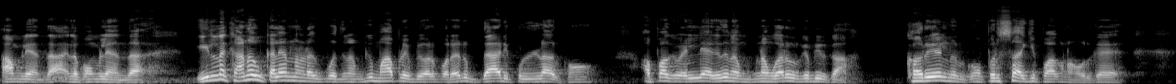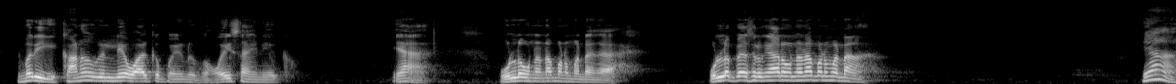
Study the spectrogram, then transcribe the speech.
ஆம்பளையா இருந்தா இல்லை பொம்பளையா இருந்தா? இல்லைன்னா கனவு கல்யாணம் நடக்க போகுது. நமக்கு மாப்பிள்ளை இப்படி வர போகிறாரு தாடி ஃபுல்லாக இருக்கும். அப்பாவுக்கு வெள்ளையாகுது. நம்ம நம்ம வரவருக்கு எப்படி இருக்கான் கருவேல்னு இருக்கும். பெருசாக்கி பார்க்கணும் அவருக்கு. இது மாதிரி கனவுகள்லேயே வாழ்க்கை போயின்னு இருக்கும். வயசாகினே இருக்கும். ஏன்? உள்ள ஒன்று என்ன பண்ண மாட்டாங்க? உள்ளே பேசுகிறவங்க யாரும் ஒன்று என்ன பண்ண மாட்டாங்க? ஏன்?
